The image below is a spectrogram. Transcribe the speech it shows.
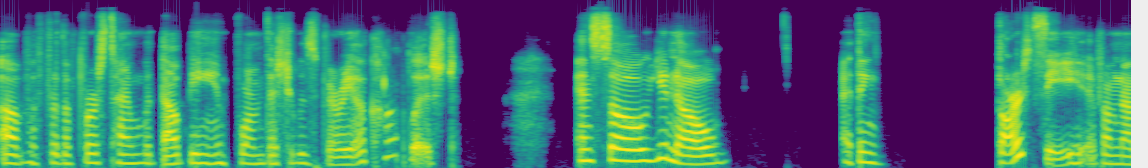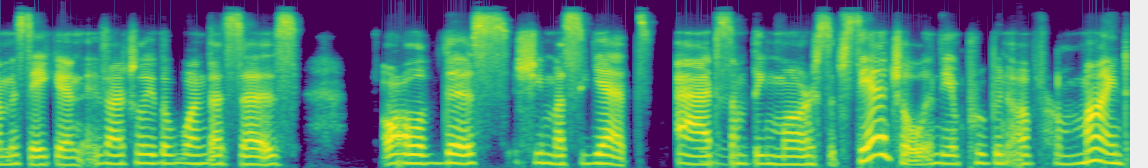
of for the first time without being informed that she was very accomplished. And so, you know, I think Darcy, if I'm not mistaken, is actually the one that says all of this, she must yet add Mhm. something more substantial in the improvement of her mind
